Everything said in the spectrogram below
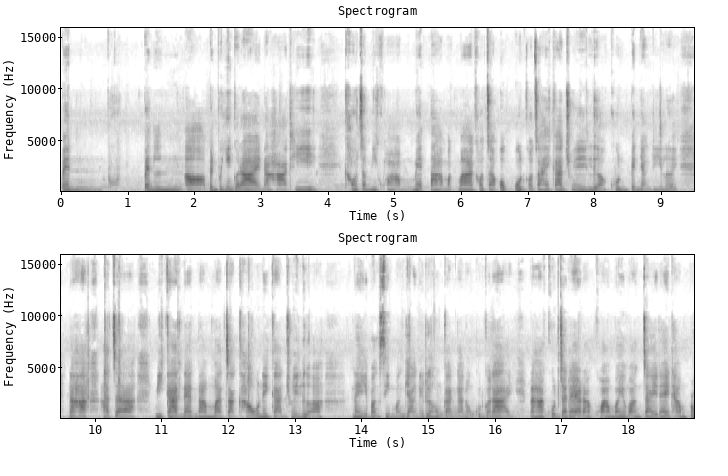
เป็นเป็นอ่าเป็นผู้หญิงก็ได้นะคะที่ เขาจะมีความเมตตามาก ๆ เขาจะอบอุ่น เขาจะให้การช่วยเหลือคุณเป็นอย่างดีเลยนะคะ อาจจะมีการแนะนำมาจากเขาในการช่วยเหลือในบางสิ่งบางอย่างในเรื่องของการงานของคุณก็ได้นะคะ คุณจะได้รับความไว้วางใจได้ทำโปร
